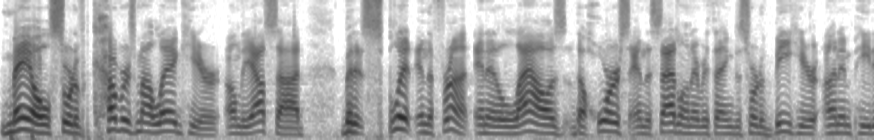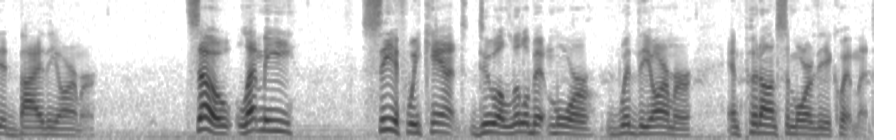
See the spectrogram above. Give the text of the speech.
mail sort of covers my leg here on the outside, but it's split in the front and it allows the horse and the saddle and everything to sort of be here unimpeded by the armor. So let me see if we can't do a little bit more with the armor and put on some more of the equipment.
